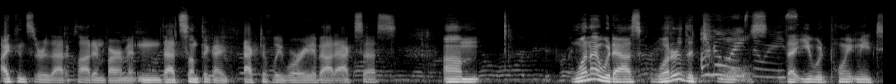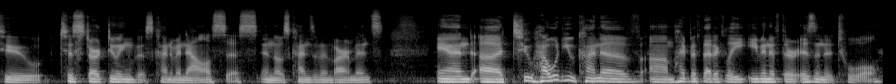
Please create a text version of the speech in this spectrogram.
I consider that a cloud environment, and that's something I actively worry about access. Um, one, I would ask, what are the Oh, tools no worries, no worries. that you would point me to to start doing this kind of analysis in those kinds of environments? And uh, two, how would you kind of um, hypothetically, even if there isn't a tool,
